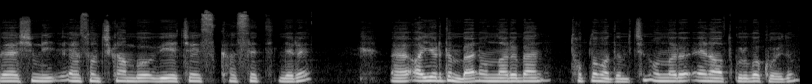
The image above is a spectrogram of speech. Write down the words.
ve şimdi en son çıkan bu VHS kasetleri e, ayırdım ben. Onları ben toplamadığım için onları en alt gruba koydum.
